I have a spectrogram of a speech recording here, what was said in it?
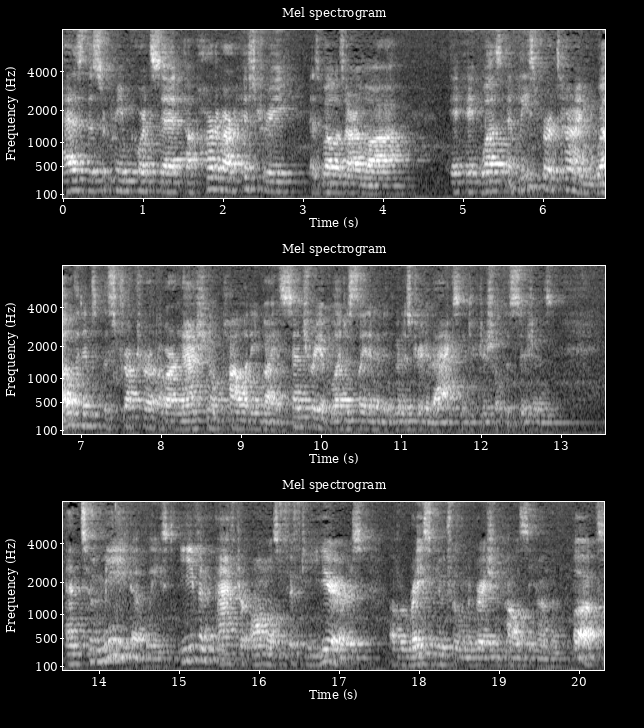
as the Supreme Court said, a part of our history as well as our law. it, it was, at least for a time, welded into the structure of our national polity by a century of legislative and administrative acts and judicial decisions. And to me, at least, even after almost 50 years of a race-neutral immigration policy on the books,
